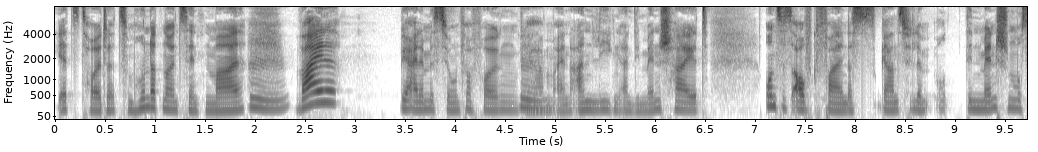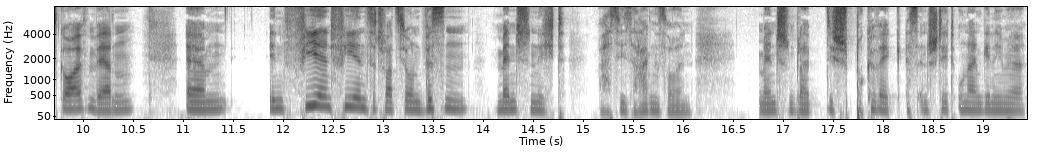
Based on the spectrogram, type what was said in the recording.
jetzt heute zum 119. Mal, weil wir eine Mission verfolgen. Wir haben ein Anliegen an die Menschheit. Uns ist aufgefallen, dass ganz viele, den Menschen muss geholfen werden. Ähm, in vielen, vielen Situationen wissen Menschen nicht, was sie sagen sollen. Menschen bleibt die Spucke weg. Es entsteht unangenehme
